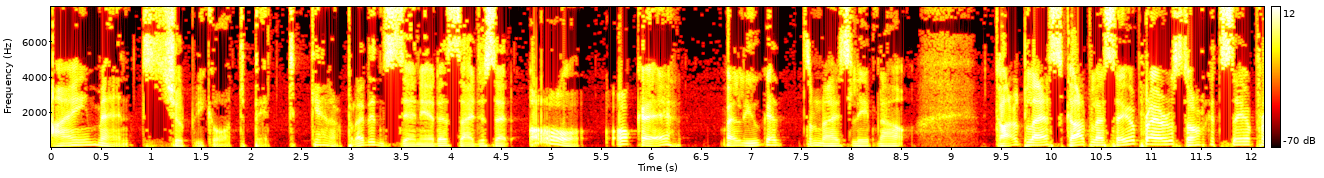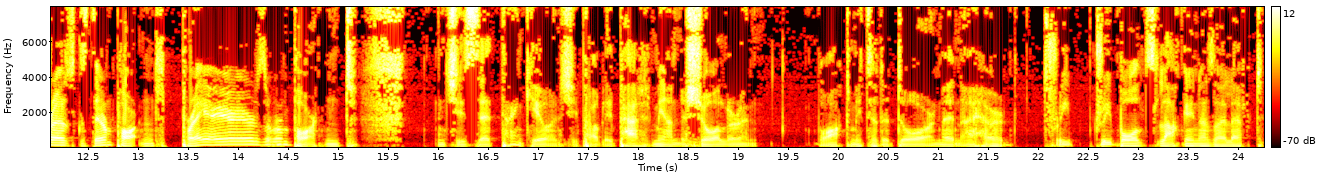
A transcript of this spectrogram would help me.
I meant, should we go to bed together? But I didn't say any of this. I just said, oh, okay. Well, you get some nice sleep now. God bless. God bless. Say your prayers. Don't forget to say your prayers because they're important. Prayers are important. And she said, thank you. And she probably patted me on the shoulder and walked me to the door. And then I heard three three bolts locking as I left.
